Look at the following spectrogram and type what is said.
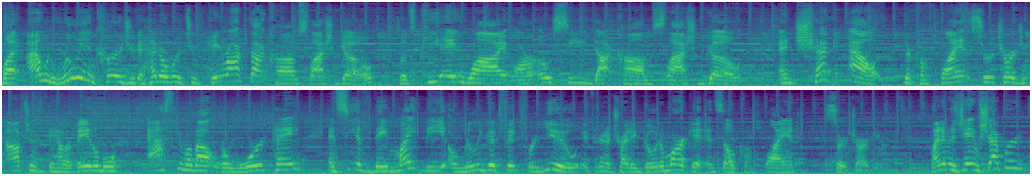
But I would really encourage you to head over to payroc.com slash go. So it's P-A-Y-R-O-C dot com slash go and check out their compliant surcharging options that they have available. Ask them about RewardPay and see if they might be a really good fit for you if you're to try to go to market and sell compliant surcharging. My name is James Shepherd.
